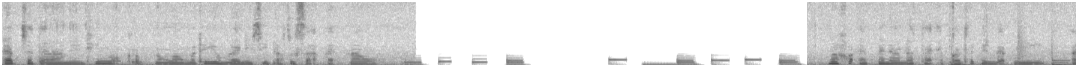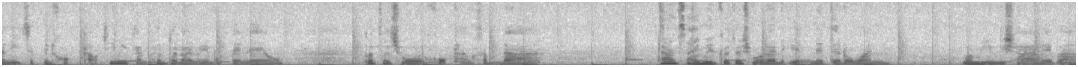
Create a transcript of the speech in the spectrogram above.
แอปจัดตารางเรียนที่เหมาะกับน้องๆมัธยมและนิสิตนักศึกษาแบบเรา เมื่อเข้าแอปไปแล้วหน้าตาแอปก็จะเป็นแบบนี้ อันนี้จะเป็นของเก่าที่มีการเพิ่มตารางเรียนออกไปแล้ว ก็จะโชว์ครบทั้งสัปดาห์ ด้านซ้ายมือก็จะโชว์รายละเอียดในแต่ละวัน ว่ามีวิชาอะไรบ้าง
